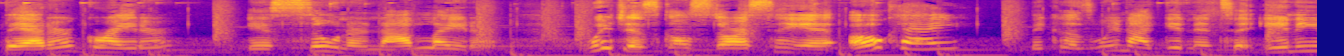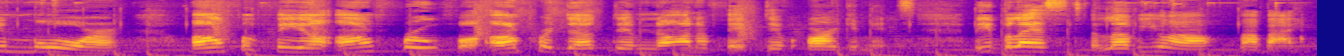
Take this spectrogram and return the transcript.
Better, greater is sooner, not later. We're just going to start saying, okay, because we're not getting into any more unfulfilled, unfruitful, unproductive, non effective arguments. Be blessed. Love you all. Bye bye.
